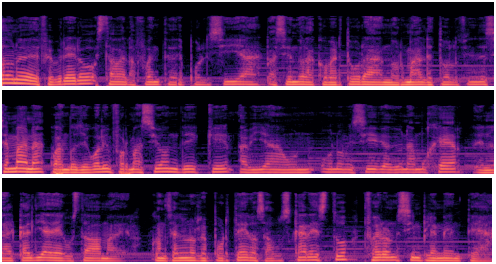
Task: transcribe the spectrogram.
Pasado 9 de febrero estaba la fuente de policía haciendo la cobertura normal de todos los fines de semana cuando llegó la información de que había un, homicidio de una mujer en la alcaldía de Gustavo Madero. Cuando salieron los reporteros a buscar esto, fueron simplemente a,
